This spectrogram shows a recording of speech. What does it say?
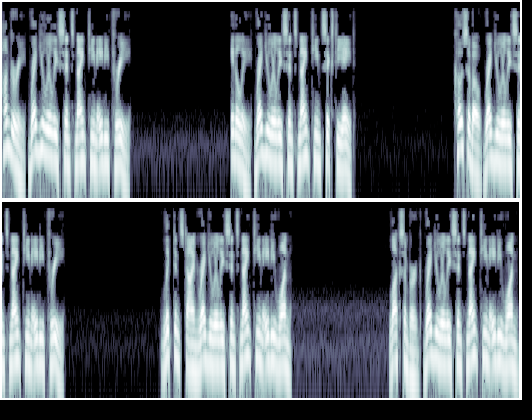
Hungary, regularly since 1983 Italy, regularly since 1968 Kosovo, regularly since 1983 Liechtenstein regularly since 1981 Luxembourg, regularly since 1981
